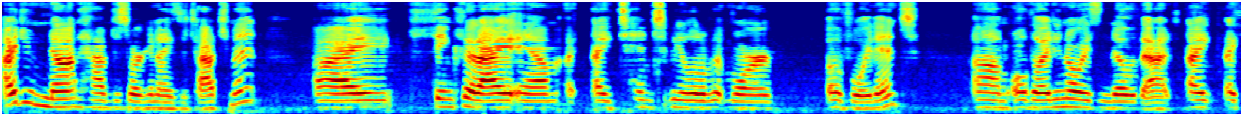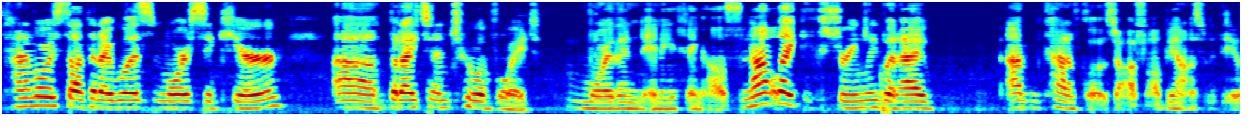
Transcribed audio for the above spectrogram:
I do not have disorganized attachment. I think that I am. I tend to be a little bit more avoidant. Um, although I didn't always know that. I, I kind of always thought that I was more secure, uh, but I tend to avoid more than anything else. Not like extremely, but I I'm kind of closed off, I'll be honest with you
